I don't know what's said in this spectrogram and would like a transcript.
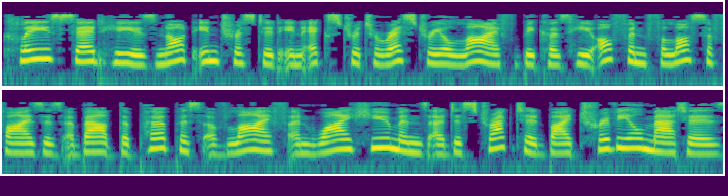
Cleese said he is not interested in extraterrestrial life because he often philosophizes about the purpose of life and why humans are distracted by trivial matters.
